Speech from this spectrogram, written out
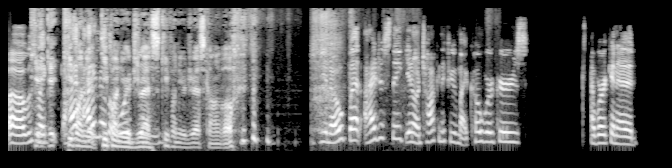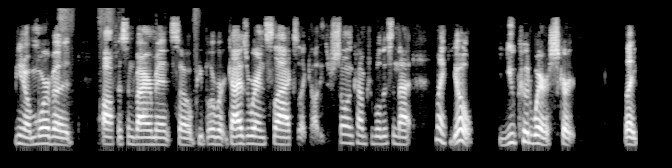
Uh, it was Keep, like keep, keep I, on I your keep on your dress. Keep on your dress convo. you know but i just think you know talking to a few of my coworkers i work in a you know more of a office environment so people are guys are wearing slacks like oh these are so uncomfortable this and that i'm like yo you could wear a skirt like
